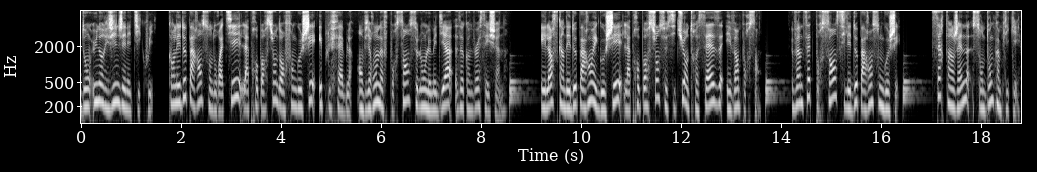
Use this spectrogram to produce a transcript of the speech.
dont une origine génétique, oui. Quand les deux parents sont droitiers, la proportion d'enfants gauchers est plus faible, environ 9% selon le média The Conversation. Et lorsqu'un des deux parents est gaucher, la proportion se situe entre 16 et 20%. 27% si les deux parents sont gauchers. Certains gènes sont donc impliqués.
